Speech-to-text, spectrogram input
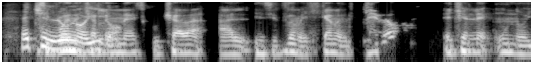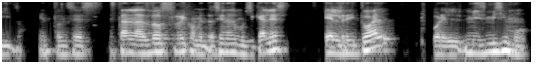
Si Échenle pueden un echarle oído. una escuchada al Instituto Mexicano del Sonido, échenle un oído. Entonces, están las dos recomendaciones musicales, El Ritual, por el mismísimo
